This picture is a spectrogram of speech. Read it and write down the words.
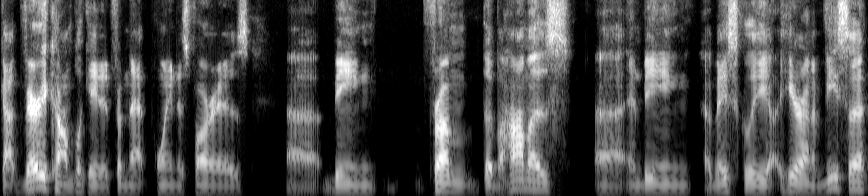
got very complicated from that point as far as uh, being from the Bahamas uh, and being uh, basically here on a visa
